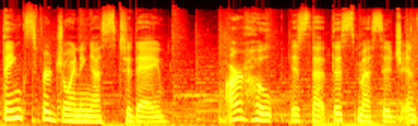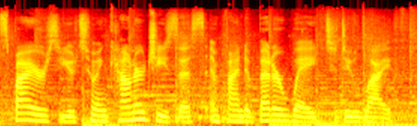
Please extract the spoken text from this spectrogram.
Thanks for joining us today. Our hope is that this message inspires you to encounter Jesus and find a better way to do life.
